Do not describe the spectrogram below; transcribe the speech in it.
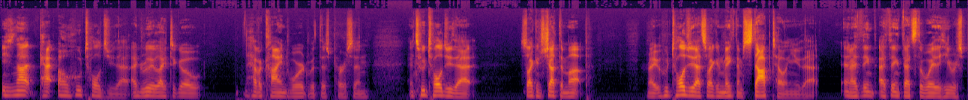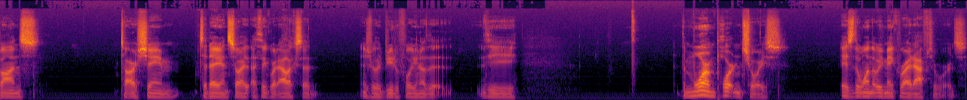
he's not, pa- oh, who told you that? I'd really like to go have a kind word with this person. It's who told you that so I can shut them up right? Who told you that so I can make them stop telling you that? And I think I think that's the way that he responds to our shame today. And so I, I think what Alex said is really beautiful. You know, the the the more important choice is the one that we make right afterwards.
